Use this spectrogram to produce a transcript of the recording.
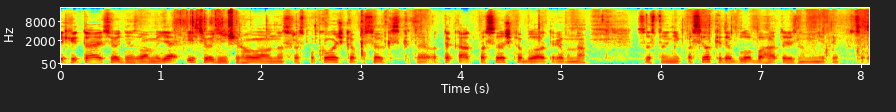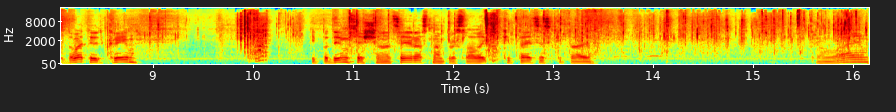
Всіх вітаю, сьогодні з вами я і сьогодні чергова у нас розпаковочка посилки з Китаю. От така от посилочка була отримана з останньої посилки, де було багато різноманітних посилок. Давайте відкриємо і подивимося, що на цей раз нам прислали китайці з Китаю. Відкриваємо.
